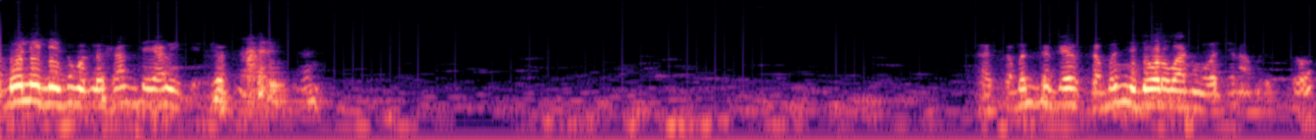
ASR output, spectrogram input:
બોલી લીધું એટલે શાંતિ આવી ગઈ. સંબંધ કે સંબંધ જોડવાનું વચનામૃત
